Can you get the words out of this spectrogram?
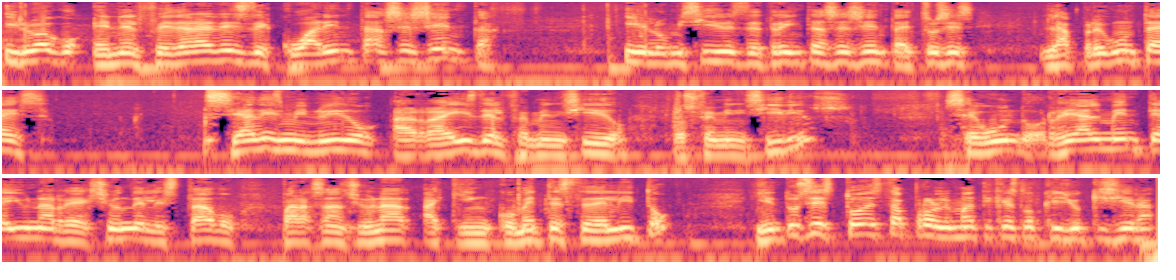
Y luego en el federal es de 40 a 60 y el homicidio es de 30 a 60. Entonces, la pregunta es, ¿se ha disminuido a raíz del feminicidio los feminicidios? Segundo, ¿realmente hay una reacción del Estado para sancionar a quien comete este delito? Y entonces toda esta problemática es lo que yo quisiera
